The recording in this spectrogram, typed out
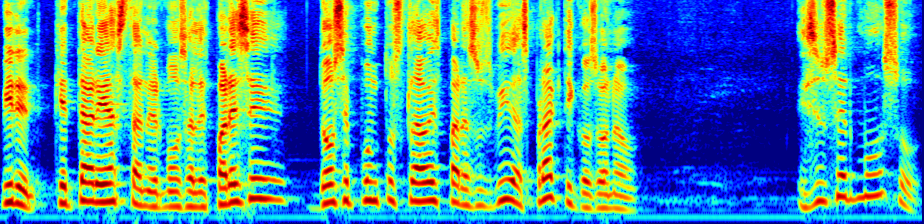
Miren, qué tareas tan hermosas. ¿Les parece 12 puntos claves para sus vidas, prácticos o no? Eso es hermoso.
